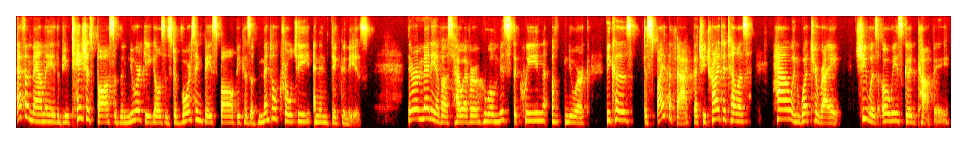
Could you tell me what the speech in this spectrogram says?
Effa Manley, the butacious boss of the Newark Eagles, is divorcing baseball because of mental cruelty and indignities. There are many of us, however, who will miss the Queen of Newark because, despite the fact that she tried to tell us how and what to write, she was always good copy.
